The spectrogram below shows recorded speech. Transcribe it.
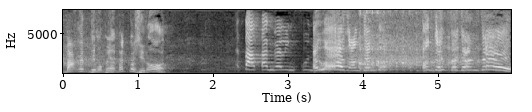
bakit di mo pinag... Ba't mo sinuot? Eh, Tatanggalin ko Ay, na. wag! Ang ganda! Ang ganda-ganda eh!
